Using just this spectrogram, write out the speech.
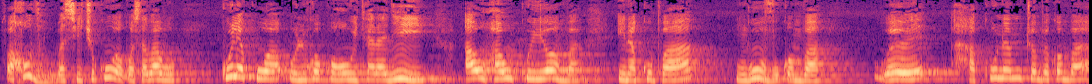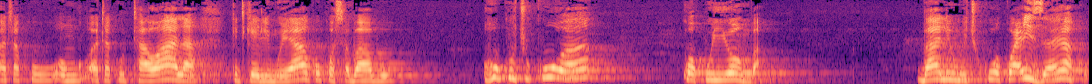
Fakhudhu basi chukua kwa sababu kule kuwa ulikuwa kwa huitarajii au haukuiomba inakupa nguvu kwamba wewe hakuna mtu ambaye kwamba ataku, atakutawala katika elimu yako kwa sababu hukuchukua kwa kuiomba bali umechukua kwa iza yako.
